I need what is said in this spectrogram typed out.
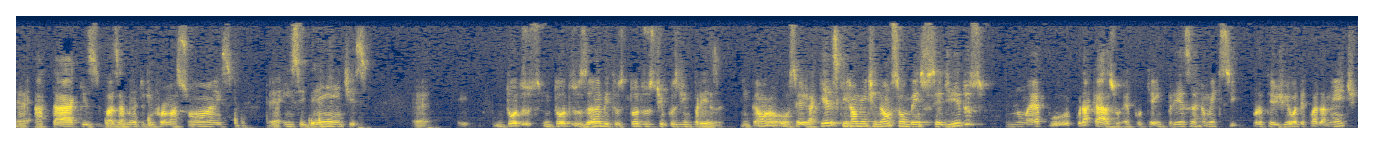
é, ataques, vazamento de informações, é, incidentes, é, em, todos, em todos os âmbitos, todos os tipos de empresa. Então, ou seja, aqueles que realmente não são bem-sucedidos, não é por, por acaso, é porque a empresa realmente se protegeu adequadamente.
